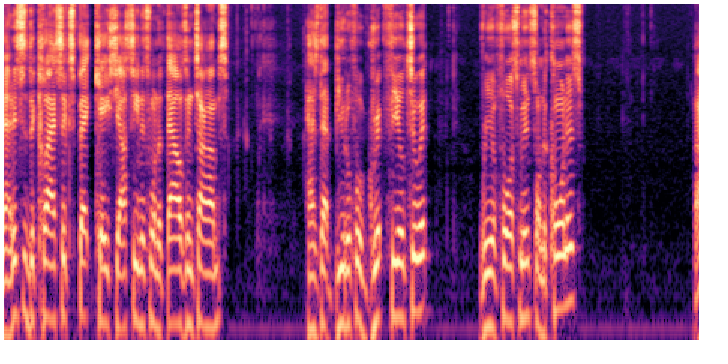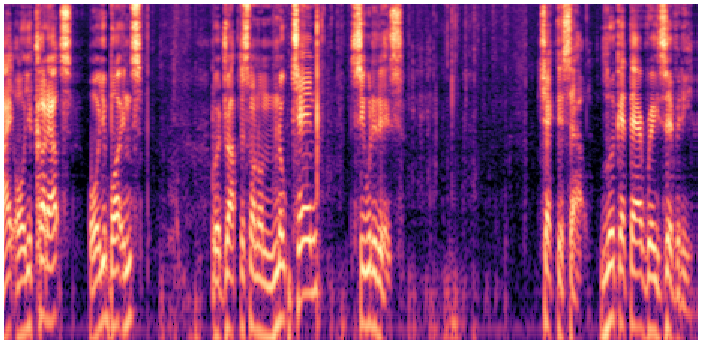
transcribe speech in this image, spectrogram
Now this is the classic Speck case. Y'all seen this one a thousand times. Has that beautiful grip feel to it. Reinforcements on the corners. All right, all your cutouts, all your buttons. We'll drop this one on Note 10, see what it is. Check this out. Look at that razivity.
